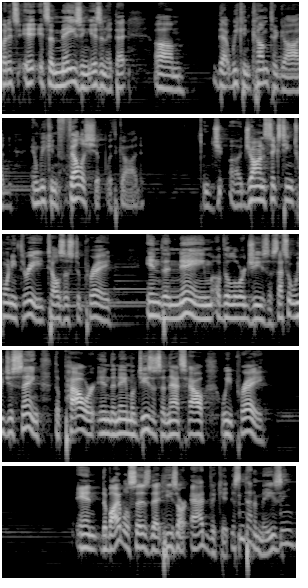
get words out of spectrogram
but it's, it, it's amazing, isn't it, that, um, that we can come to God and we can fellowship with God. Uh, John 16 23 tells us to pray in the name of the Lord Jesus. That's what we just sang, the power in the name of Jesus, and that's how we pray. And the Bible says that He's our advocate. Isn't that amazing?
